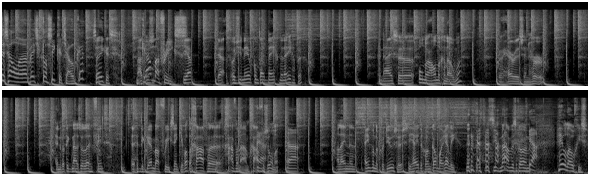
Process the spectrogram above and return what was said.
Dit is al eh, een beetje klassiekertje ook, hè? Zeker. Nou, Gamba Freaks. Ja, ja, het origineel komt uit 99. En hij is eh onder handen genomen door Harris en Her. En wat ik nou zo leuk vind, eh, de Gamba Freaks, denk je, wat een gave, gave naam, gaaf Ja. verzonnen. Ja. Alleen een van de producers, die heette gewoon Gambarelli. dus die naam is gewoon Ja. heel logisch.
